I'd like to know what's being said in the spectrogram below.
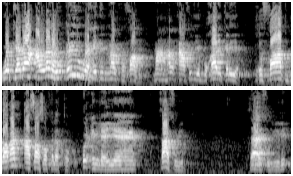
وكذا علله غير واحد من الحفاظ معنى هل حافظ البخاري كليه حفاظ بدن أساس وكلته وعليين ساسويل ساسويل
